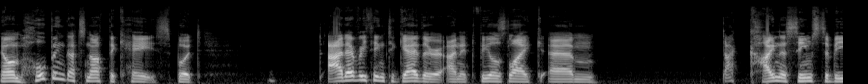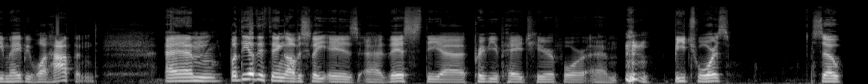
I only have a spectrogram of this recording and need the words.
Now i'm hoping that's not the case but add everything together and it feels like um that kind of seems to be maybe what happened. Um, but the other thing, obviously, is uh, this the uh, preview page here for um, Beach Wars. So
